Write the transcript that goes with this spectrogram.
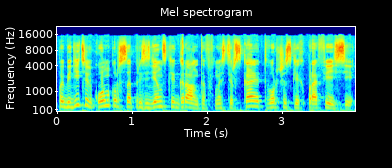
«Победитель конкурса президентских грантов. Мастерская творческих профессий».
